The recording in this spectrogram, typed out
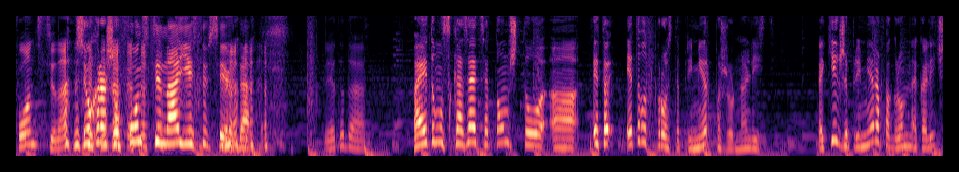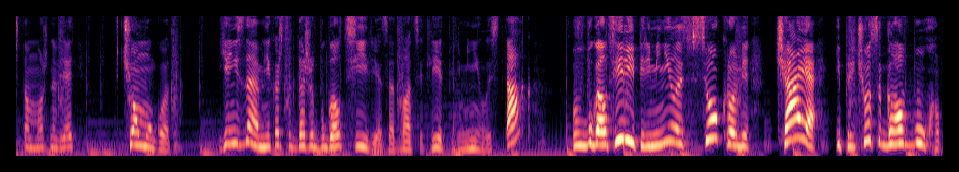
Фон, стена. Все хорошо, фон, стена есть у всех, да. Это да. Поэтому сказать о том, что а, это, это вот просто пример по журналистике. Таких же примеров огромное количество можно взять в чем угодно. Я не знаю, мне кажется, даже бухгалтерия за 20 лет переменилась так. В бухгалтерии переменилось все, кроме чая и причесок главбухов.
